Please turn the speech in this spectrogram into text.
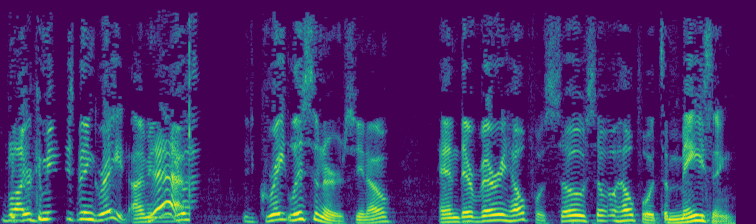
But your community's been great. I mean, Yeah. you have great listeners, you know, and they're very helpful. So, so helpful. It's amazing.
